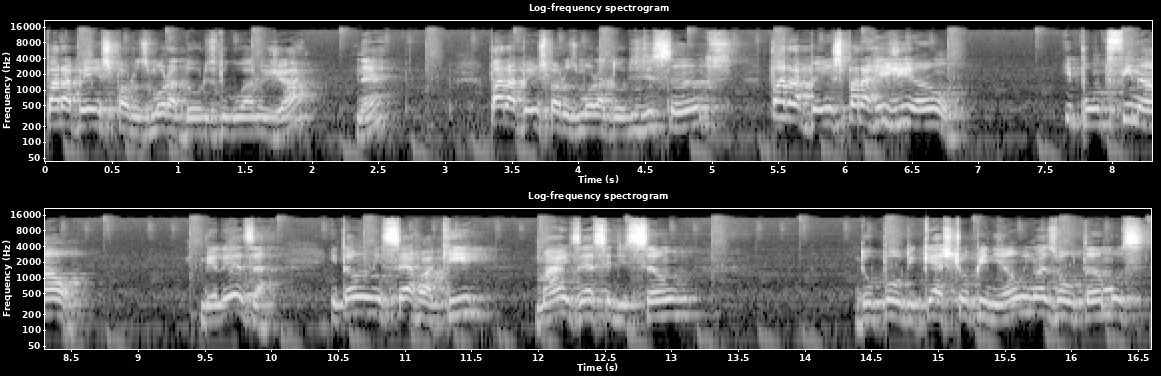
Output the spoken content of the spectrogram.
parabéns para os moradores do Guarujá, né? Parabéns para os moradores de Santos, parabéns para a região. E ponto final. Beleza? Então eu encerro aqui mais essa edição do podcast Opinião e nós voltamos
